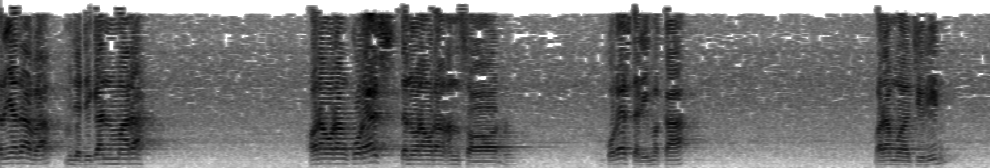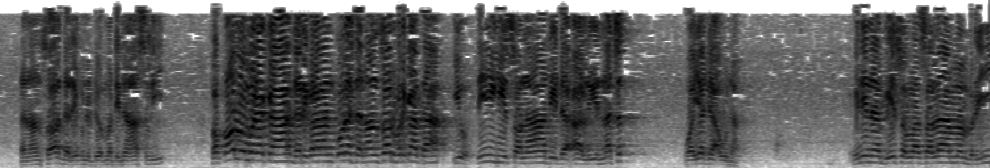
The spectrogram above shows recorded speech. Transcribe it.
ternyata apa? Menjadikan marah orang-orang Quraisy dan orang-orang Ansor. Quraisy dari Mekah, para muhajirin dan Ansor dari penduduk Madinah asli. Faqalu mereka dari kalangan Quraisy dan Ansor berkata, "Yu'tihi tidak ali najd wa yada'una." Ini Nabi sallallahu alaihi wasallam memberi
